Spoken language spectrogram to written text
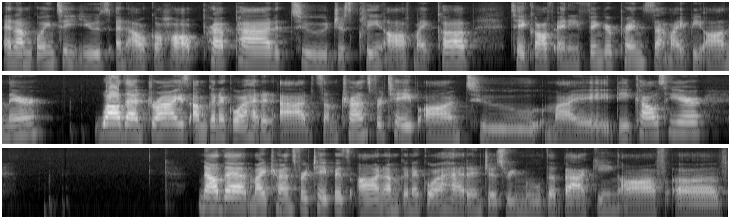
And I'm going to use an alcohol prep pad to just clean off my cup, take off any fingerprints that might be on there. While that dries, I'm going to go ahead and add some transfer tape onto my decals here now that my transfer tape is on, I'm going to go ahead and just remove the backing off of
